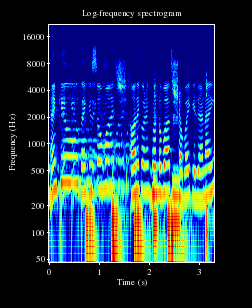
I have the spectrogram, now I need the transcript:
thank you thank you so much অনেক অনেক ধন্যবাদ সবাইকে জানাই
